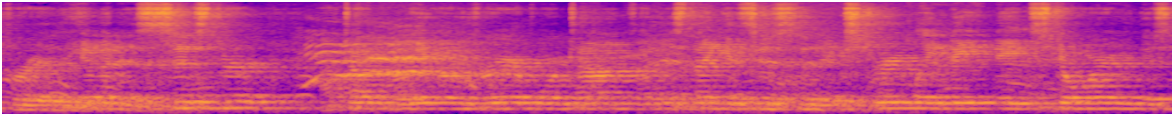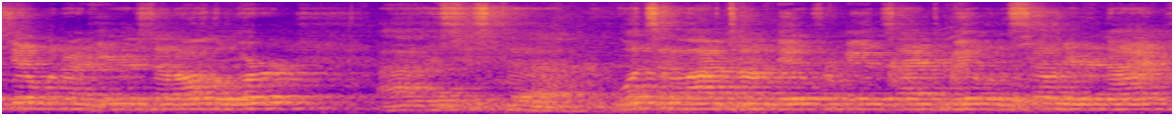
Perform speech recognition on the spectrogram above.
for him and his sister. I talked to Leo three or four times. I just think it's just an extremely neat, neat story. This gentleman right here has done all the work. Uh, it's just in a lifetime deal for me and Zach to be able to sell here tonight.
